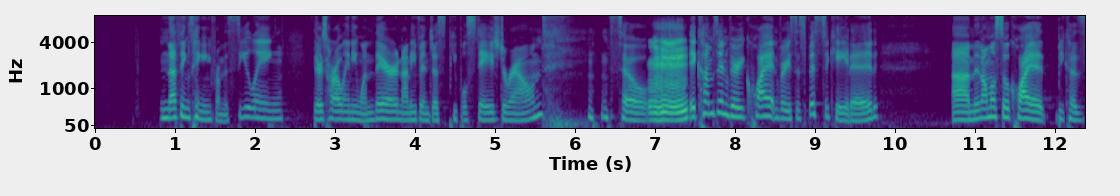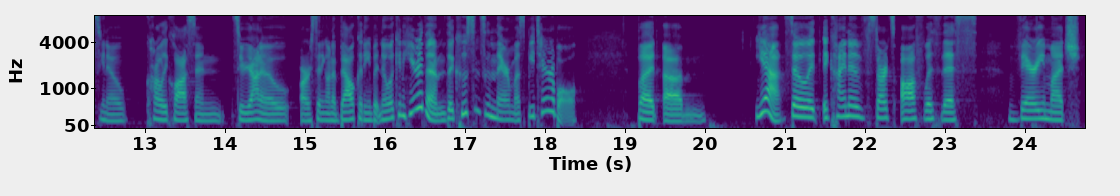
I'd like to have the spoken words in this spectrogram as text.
nothing's hanging from the ceiling. There's hardly anyone there, not even just people staged around. so mm-hmm. it comes in very quiet and very sophisticated, um, and almost so quiet because you know Karlie Kloss and Siriano are sitting on a balcony, but no one can hear them. The acoustics in there must be terrible. But um, yeah, so it, it kind of starts off with this very much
